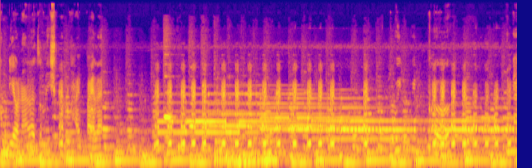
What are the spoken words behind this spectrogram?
คนเดียวนะ เราจะไม่ชวนใครไปแล้วอุ๊ยอุ๊ยเผลอไม่ได้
